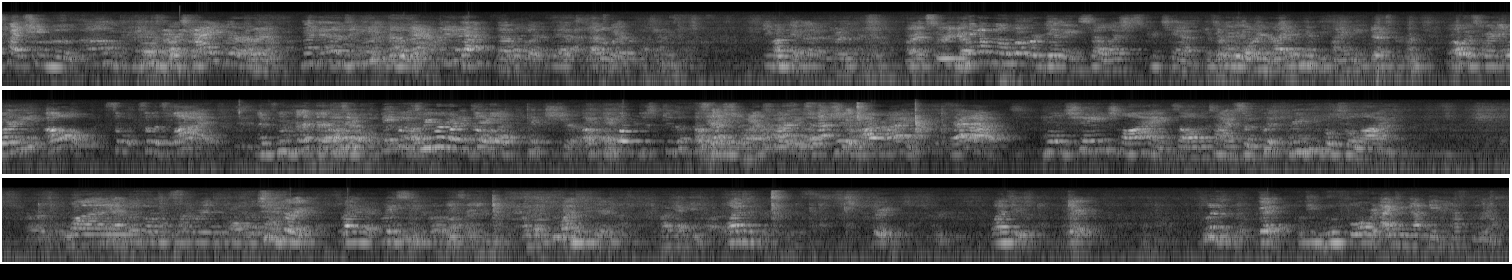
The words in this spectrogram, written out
or Tai Chi move. Or tiger. My hands. Yeah, yeah, that'll work, yeah, that'll work. Okay. All right, so there you We go. don't know what we're getting, so let's just pretend. Is it Everybody, recording or right in there behind me. Yes. Oh, it's recording? Oh, so, so it's live. It's So Maybe we were gonna take a picture. Okay, well, we'll just do the Okay. session. All right, let's do it. All right, spread out. We'll change lines all the time, so put three people to a line. One, two, three, right here, facing. Okay, one, two, three. Okay, one, two, three. Three. One, two, three. Two, three. Good. Okay, move forward. I do not need half the room.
